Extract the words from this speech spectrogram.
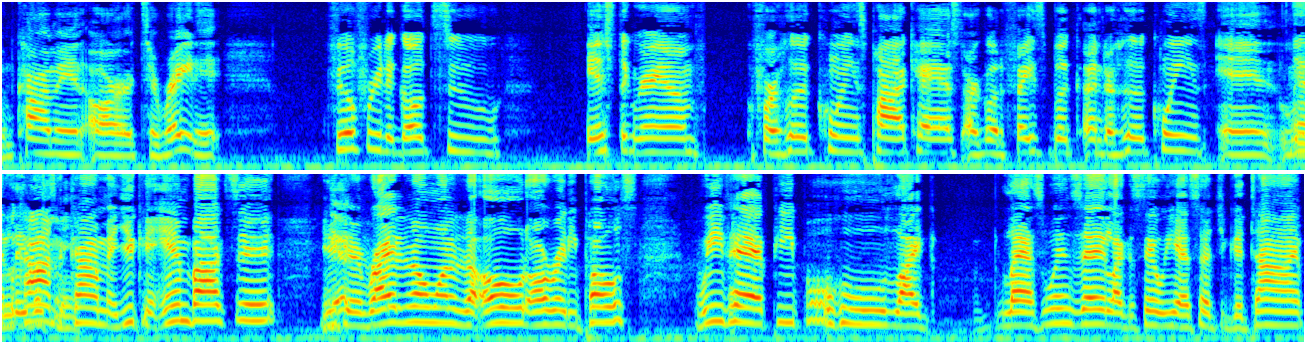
um, comment or to rate it, feel free to go to Instagram for Hood Queens podcast or go to Facebook under Hood Queens and leave, and a leave us comment. a comment. You can inbox it. You Yep. can write it on one of the old already posts. We've had people who like last Wednesday, like I said, we had such a good time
